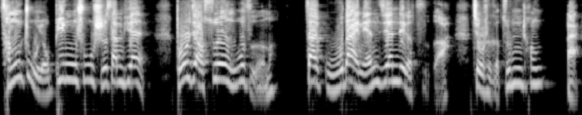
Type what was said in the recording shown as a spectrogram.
曾著有兵书十三篇，不是叫孙武子吗？在古代年间，这个子啊，就是个尊称，哎，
